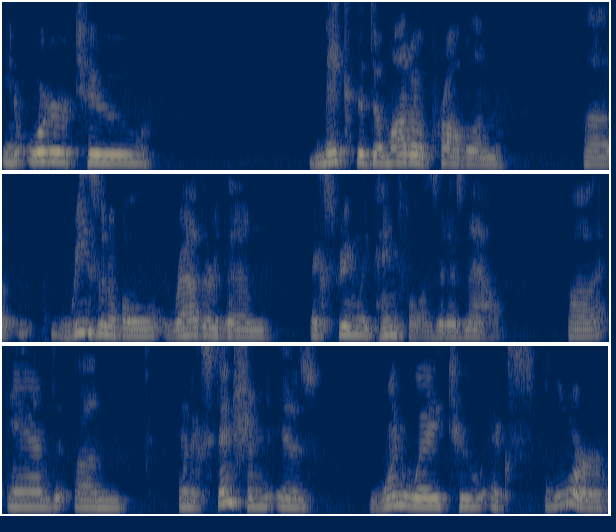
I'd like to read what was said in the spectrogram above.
in order to make the Domado problem uh, reasonable rather than extremely painful as it is now. Uh, and um, an extension is one way to explore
